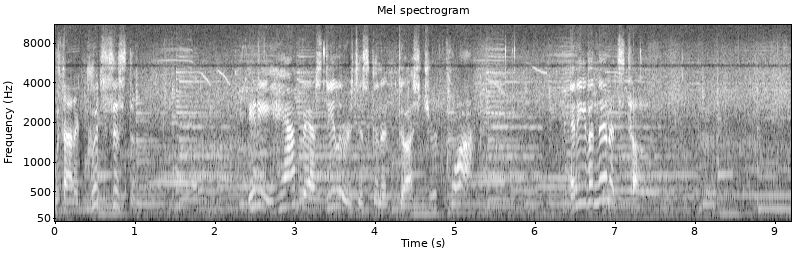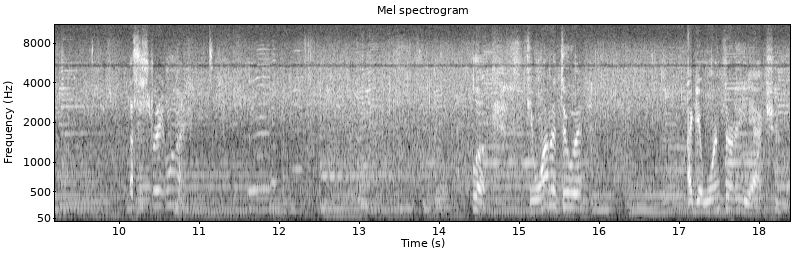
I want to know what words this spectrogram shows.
without a good system, any half-ass dealer is just gonna dust your clock. And even then it's tough. That's a straight line. Look, if you want to do it, I get one third of the action.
